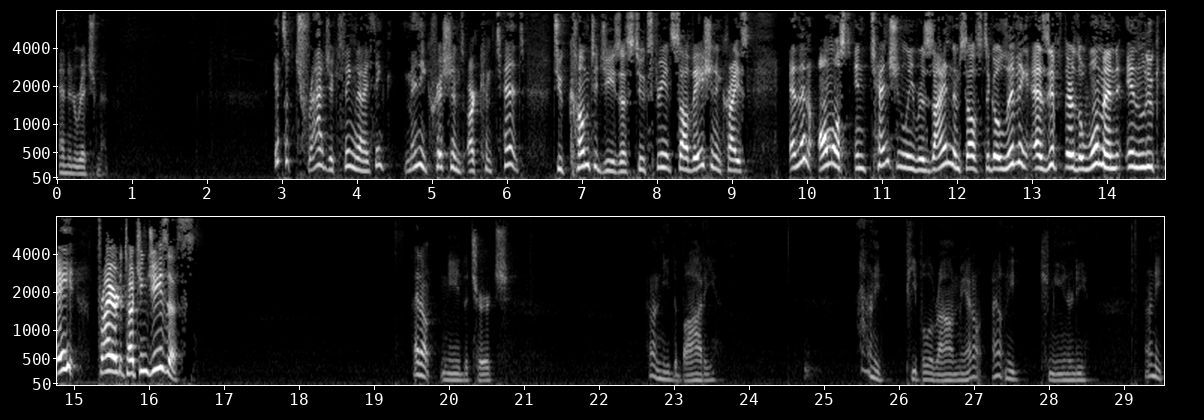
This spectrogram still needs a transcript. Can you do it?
and enrichment. It's a tragic thing that I think many Christians are content to come to Jesus, to experience salvation in Christ, and then almost intentionally resign themselves to go living as if they're the woman in Luke 8 prior to touching Jesus. I don't need the church. I don't need the body. I don't need people around me. I don't I don't need community. I don't need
